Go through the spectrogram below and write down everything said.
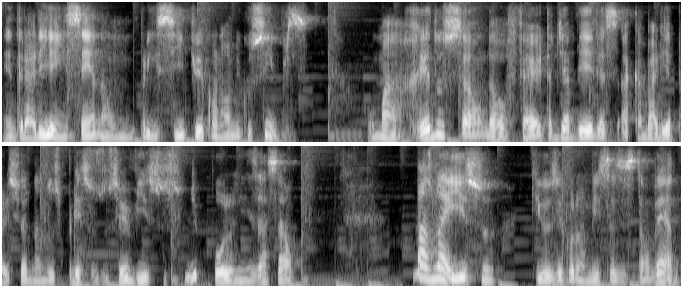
entraria em cena um princípio econômico simples. Uma redução da oferta de abelhas acabaria pressionando os preços dos serviços de polinização. Mas não é isso que os economistas estão vendo.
